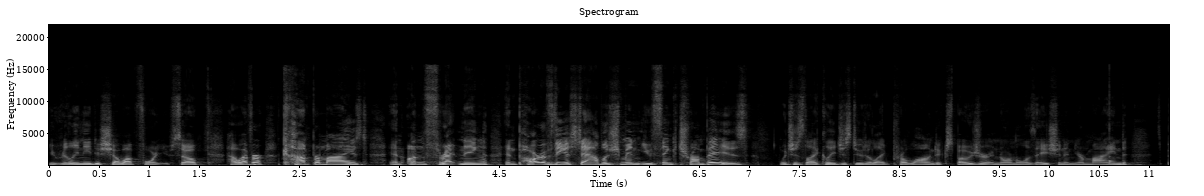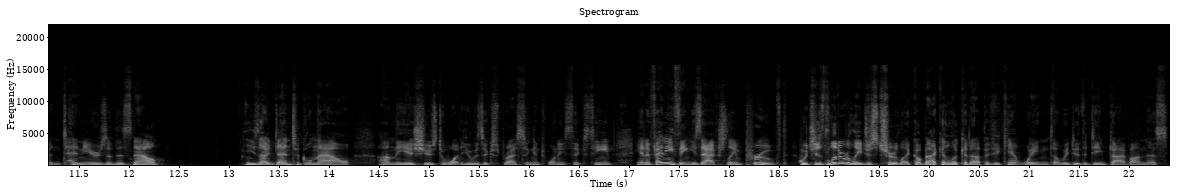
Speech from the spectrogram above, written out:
you really need to show up for you. So, however compromised and unthreatening and part of the establishment you think Trump is, which is likely just due to like prolonged exposure and normalization in your mind, it's been 10 years of this now. He's identical now on the issues to what he was expressing in 2016. And if anything, he's actually improved, which is literally just true. Like, go back and look it up if you can't wait until we do the deep dive on this.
